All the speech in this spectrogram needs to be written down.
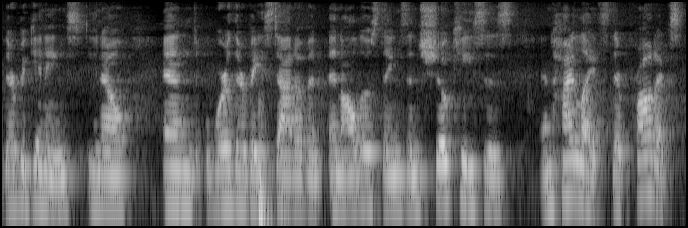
their beginnings, you know, and where they're based out of and, and all those things and showcases and highlights their products.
